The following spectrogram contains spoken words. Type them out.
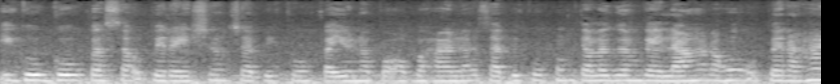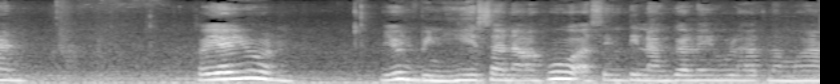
i-go ka sa operation. Sabi ko, kayo na po ako bahala. Sabi ko, kung talagang kailangan akong operahan. Kaya yun, yun, binhisa na ako. As in, tinanggal na yung lahat ng mga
